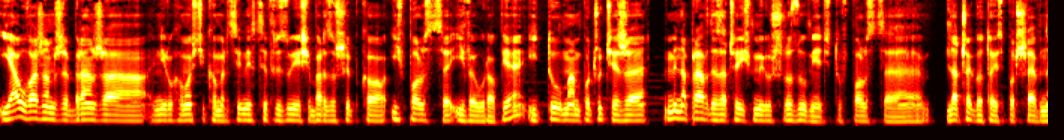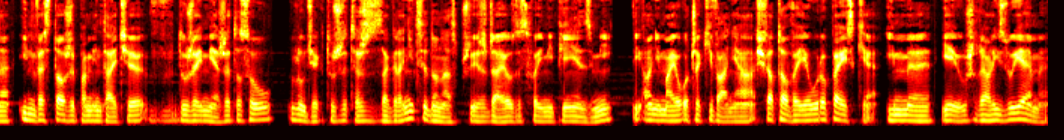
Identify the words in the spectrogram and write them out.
Ja uważam, że branża nieruchomości komercyjnych cyfryzuje się bardzo szybko i w Polsce, i w Europie. I tu mam poczucie, że my naprawdę zaczęliśmy już rozumieć tu w Polsce, dlaczego to jest potrzebne. Inwestorzy, pamiętajcie, w dużej mierze to są ludzie, którzy też z zagranicy do nas przyjeżdżają ze swoimi pieniędzmi i oni mają oczekiwania światowe i europejskie i my je już realizujemy.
